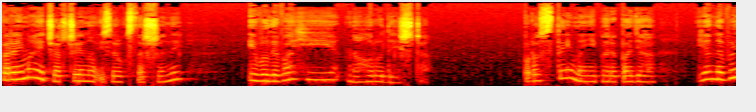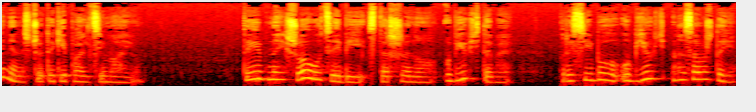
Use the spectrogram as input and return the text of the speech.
переймає черчину із рук старшини і виливає її на городища. Прости мені, перепадя, я не винен, що такі пальці маю. Ти б не йшов у цей бій, старшино, уб'ють тебе. Присій Богу, уб'ють назавжди.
